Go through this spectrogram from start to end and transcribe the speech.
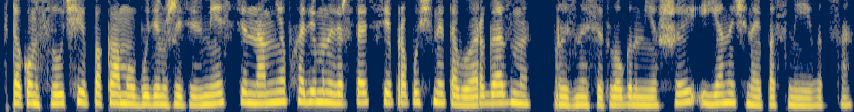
В таком случае, пока мы будем жить вместе, нам необходимо наверстать все пропущенные тобой оргазмы, произносит Логан мне в шею, и я начинаю посмеиваться.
